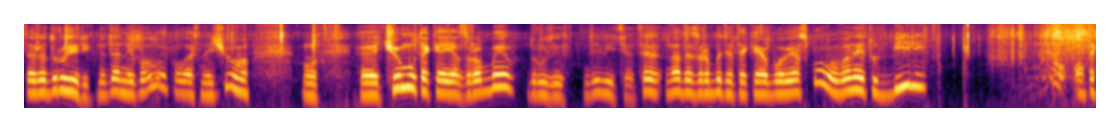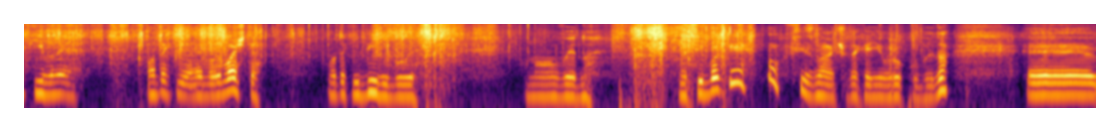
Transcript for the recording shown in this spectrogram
Це вже другий рік. Ніде не полопалась, нічого. О. Е, Чому таке я зробив, друзі? Дивіться, це треба зробити таке обов'язково. Вони тут білі. Ну, отакі вони. Отакі вони були, бачите? Отакі білі були. Воно видно. На ці боки. Ну, всі знають, що таке єврокуби. Да? Е,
